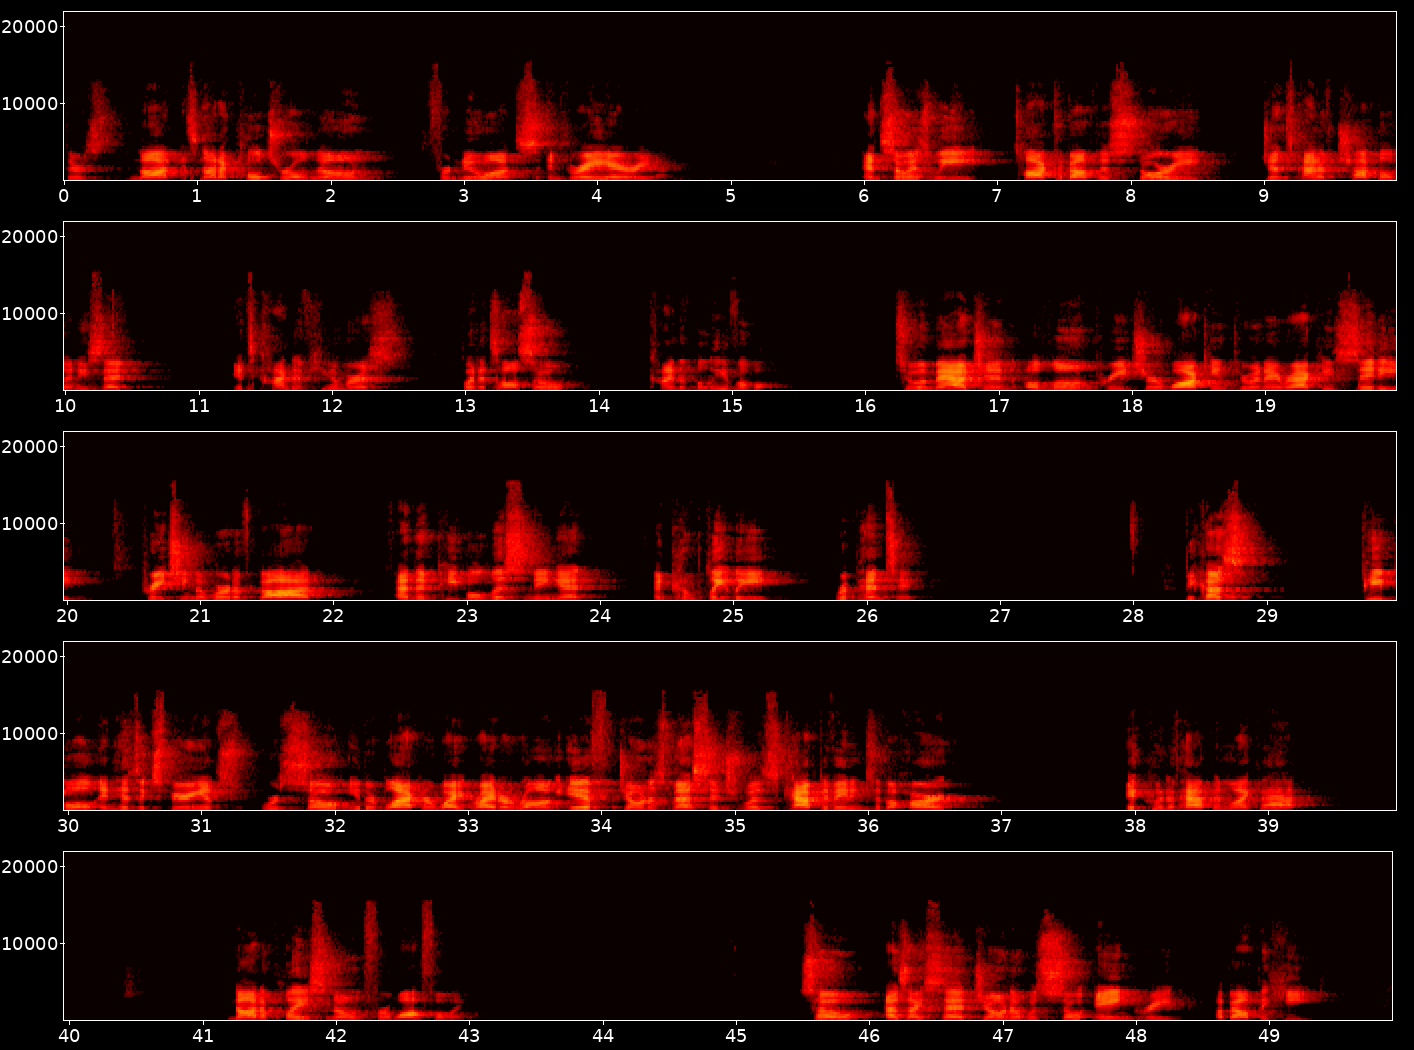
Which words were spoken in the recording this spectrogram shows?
There's not, it's not a cultural known for nuance and gray area. And so as we talked about this story, Jens kind of chuckled and he said, It's kind of humorous, but it's also kind of believable. To imagine a lone preacher walking through an Iraqi city preaching the Word of God and then people listening it and completely repenting. Because people, in his experience, were so either black or white, right or wrong, if Jonah's message was captivating to the heart, it could have happened like that. Not a place known for waffling. So, as I said, Jonah was so angry about the heat.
